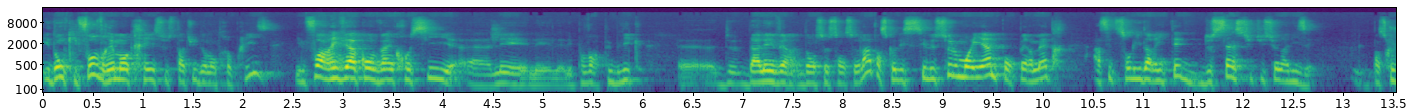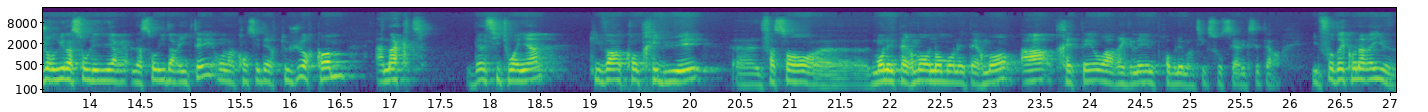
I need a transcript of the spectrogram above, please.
et donc, il faut vraiment créer ce statut de l'entreprise. Il faut arriver à convaincre aussi euh, les, pouvoirs publics euh, d'aller dans ce sens-là, parce que c'est le seul moyen pour permettre à cette solidarité de s'institutionnaliser. Parce qu'aujourd'hui, la solidarité, on la considère toujours comme un acte d'un citoyen qui va contribuer de façon monétairement ou non monétairement à traiter ou à régler une problématique sociale, etc. Il faudrait qu'on arrive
